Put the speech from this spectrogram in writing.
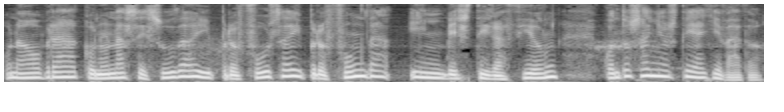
una obra con una sesuda y profusa y profunda investigación. ¿Cuántos años te ha llevado?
